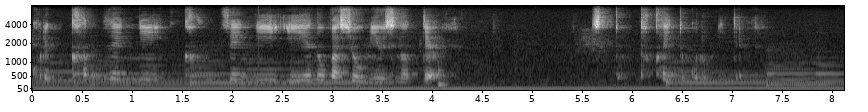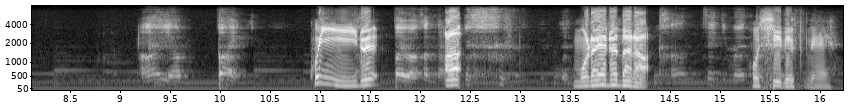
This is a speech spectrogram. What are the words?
これ完全に、完全に家の場所を見失ったよね。ちょっと高いところを見て。あー、やっばい。コインいるやっばいわかんない。あもらえるなら欲しいですね。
